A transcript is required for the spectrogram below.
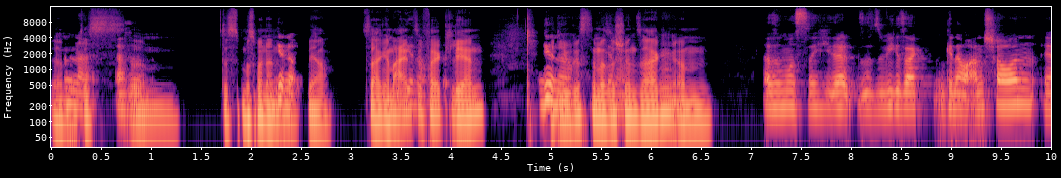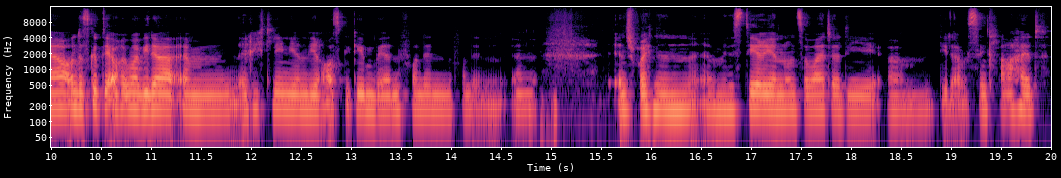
Ähm, Nein, das, also, ähm, das muss man dann, genau. ja, sagen, im genau. Einzelfall klären, genau. wie die genau, Juristen immer genau. so schön sagen. Ähm, also muss sich, also wie gesagt, genau anschauen, ja. Und es gibt ja auch immer wieder ähm, Richtlinien, die rausgegeben werden von den, von den äh, entsprechenden äh, Ministerien und so weiter, die, ähm, die da ein bisschen Klarheit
